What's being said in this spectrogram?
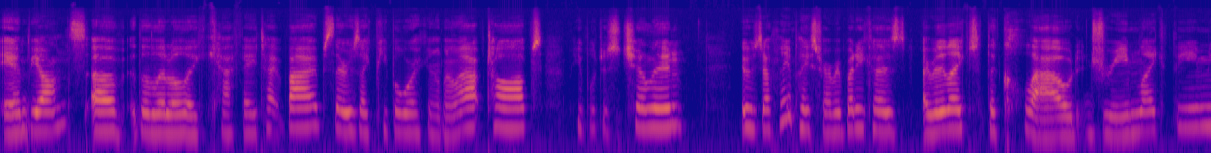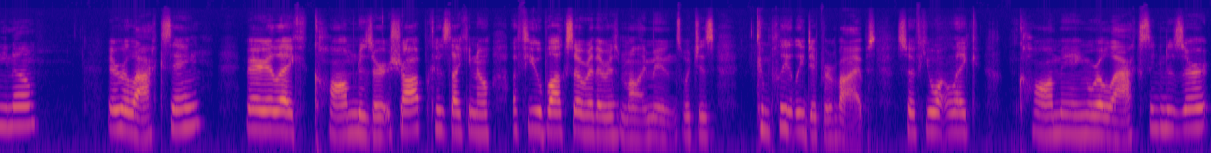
ambiance of the little like cafe type vibes. There's like people working on their laptops, people just chilling. It was definitely a place for everybody because I really liked the cloud dream like theme, you know? Very relaxing, very like calm dessert shop because, like, you know, a few blocks over there was Molly Moon's, which is completely different vibes. So if you want like calming, relaxing dessert,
